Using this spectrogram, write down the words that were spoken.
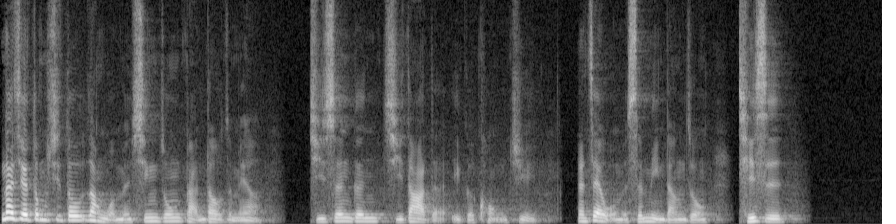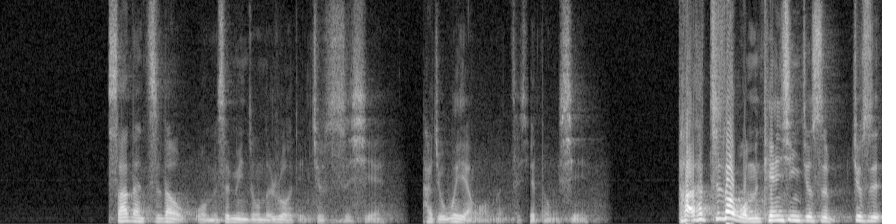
那些东西都让我们心中感到怎么样？极深跟极大的一个恐惧。但在我们生命当中，其实撒旦知道我们生命中的弱点就是这些，他就喂养我们这些东西。他他知道我们天性就是就是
